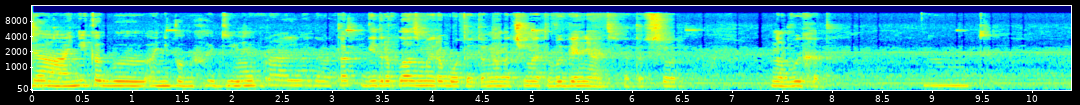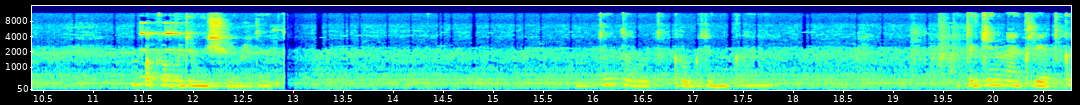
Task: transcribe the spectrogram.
Да, они как бы, они повыходили. Ну, правильно, да. Так гидроплазма и работает. Она начинает выгонять это все на выход. Вот. Ну, пока будем еще ждать. Вот это вот кругленькая. Патогенная клетка.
